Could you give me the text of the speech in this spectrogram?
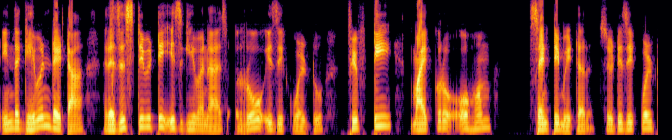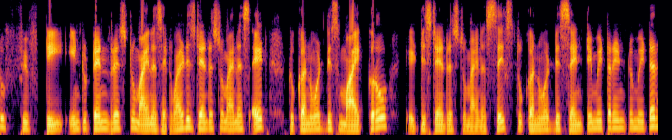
In the given data resistivity is given as rho is equal to 50 micro ohm centimeter. So it is equal to 50 into 10 raised to minus 8 why it is 10 raised to minus 8 to convert this micro it is 10 raised to minus 6 to convert this centimeter into meter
